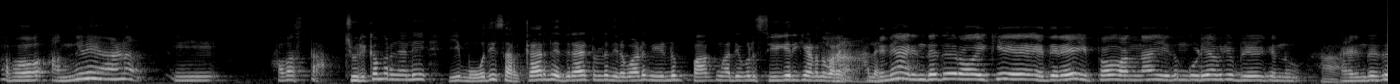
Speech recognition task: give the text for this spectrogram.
അപ്പോൾ അങ്ങനെയാണ് ഈ അവസ്ഥ. ചുരുക്കം പറഞ്ഞാൽ ഈ മോദി സർക്കാരിനെതിരായിട്ടുള്ള നിലപാട് വീണ്ടും പാക് മാധ്യമങ്ങൾ സ്വീകരിക്കുകയാണെന്ന് പറയാം. അതിന് അരുന്ധതി റോയ്ക്ക് എതിരെ ഇപ്പോൾ വന്ന ഇതും കൂടി അവർ ഉപയോഗിക്കുന്നു. അരുന്ധത്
